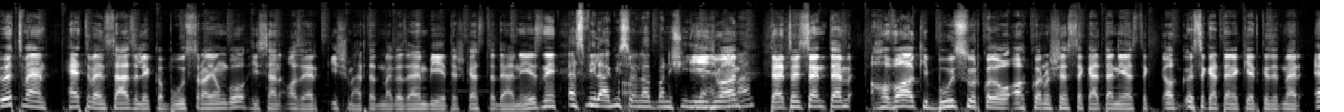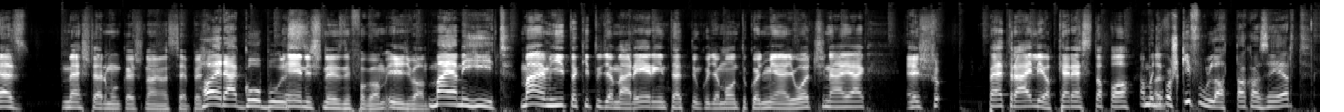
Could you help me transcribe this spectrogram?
50-70 százalék a buszrajongó, hiszen azért ismerted meg az NBA-t és kezdted el nézni. Ez világviszonylatban is így, Így lehet van. talán. Tehát, hogy szerintem, ha valaki buszurkoló, akkor most össze kell tenni, ezt össze kell tenni a két között, mert ez mestermunka és nagyon szép. És Hajrá, Go Bulls! én is nézni fogom, így van. Miami Heat. Miami Heat, akit ugye már érintettünk, ugye mondtuk, hogy milyen jól csinálják, és Pat Riley, a keresztapa, Amúgy az, most kifulladtak azért.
